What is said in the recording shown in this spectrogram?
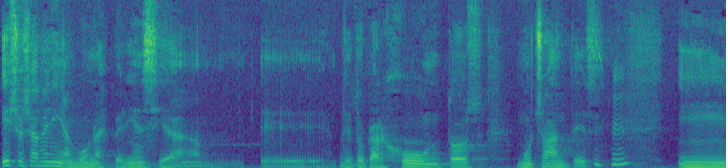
ellos ya venían con una experiencia de tocar juntos, mucho antes. Y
